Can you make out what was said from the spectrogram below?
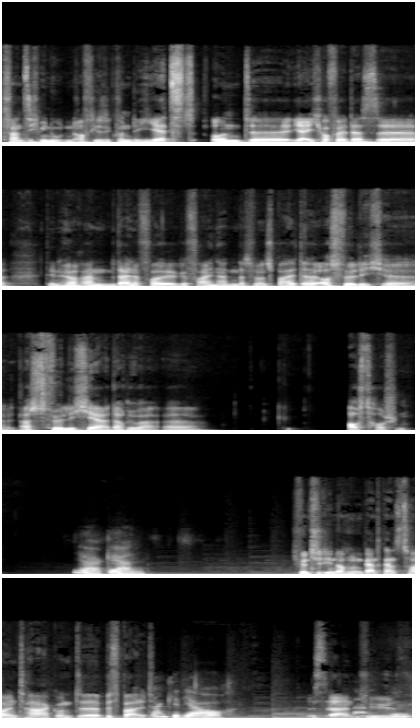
20 Minuten auf die Sekunde jetzt. Und äh, ja, ich hoffe, dass äh, den Hörern deine Folge gefallen hat und dass wir uns bald äh, ausführlich, äh, ausführlicher darüber äh, austauschen. Ja, gern. Ich wünsche dir noch einen ganz, ganz tollen Tag und äh, bis bald. Danke, dir auch. Bis dann. dann tschüss. tschüss.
